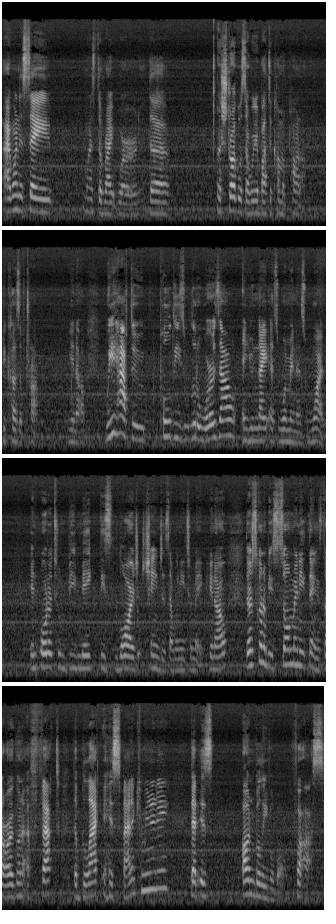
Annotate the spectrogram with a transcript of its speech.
I want to say, what's the right word? The the struggles that we're about to come upon because of Trump. You know, we have to pull these little words out and unite as women as one in order to be make these large changes that we need to make you know there's going to be so many things that are going to affect the black and hispanic community that is unbelievable for us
